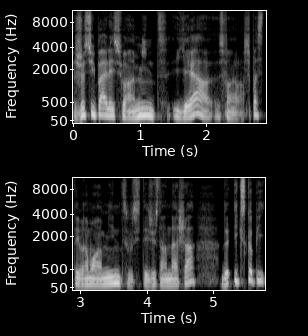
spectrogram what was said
je suis pas allé sur un mint hier. Enfin, alors, je sais pas si c'était vraiment un mint ou si c'était juste un achat de Xcopy.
